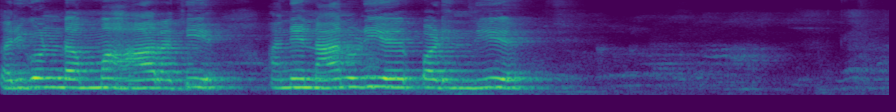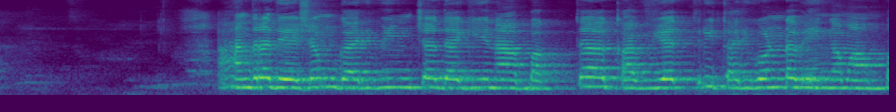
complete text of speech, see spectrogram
తరిగొండమ్మ హారతి అనే నానుడి ఏర్పడింది. ఆంధ్రదేశం గర్వించదగిన భక్త కవ్యత్రి తరిగొండ వేంగమాంబ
